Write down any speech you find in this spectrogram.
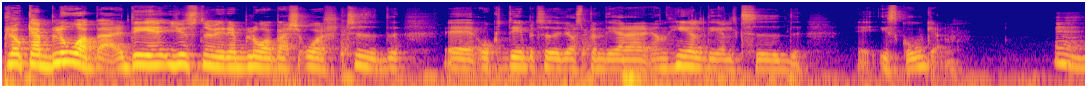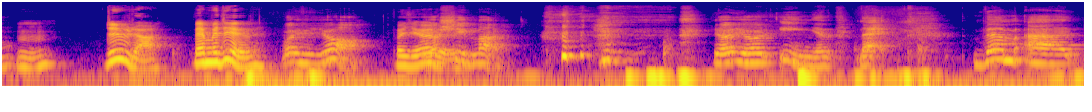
Plocka blåbär. Det är, just nu är det blåbärsårstid eh, och det betyder att jag spenderar en hel del tid i skogen. Mm. Du då? Vem är du? Vad gör jag? Vad gör jag du? chillar. jag gör ingen... Nej. Vem är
